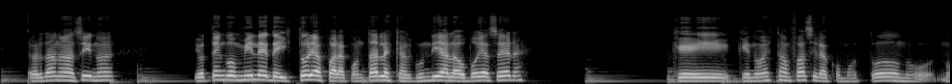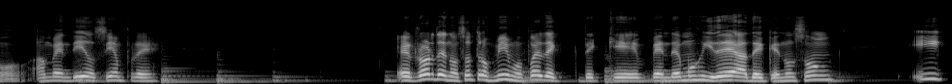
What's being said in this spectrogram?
De verdad no es así. No Yo tengo miles de historias para contarles que algún día las voy a hacer. Que, que no es tan fácil como todos nos no han vendido siempre error de nosotros mismos, pues, de, que vendemos ideas de que no son. Y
